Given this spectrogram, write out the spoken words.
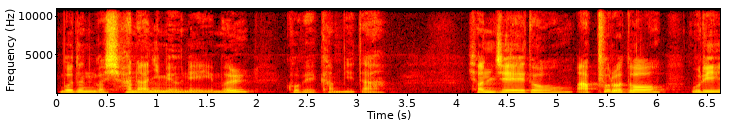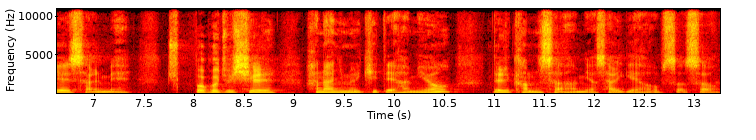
모든 것이 하나님의 은혜임을 고백합니다. 현재에도 앞으로도 우리의 삶에 축복을 주실 하나님을 기대하며 늘 감사하며 살게 하옵소서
